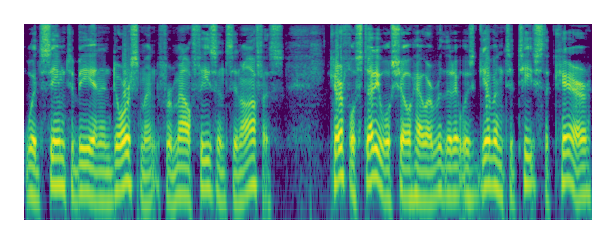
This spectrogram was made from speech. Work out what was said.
would seem to be an endorsement for malfeasance in office. Careful study will show, however, that it was given to teach the care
